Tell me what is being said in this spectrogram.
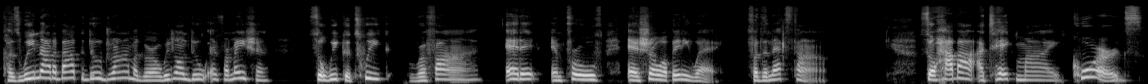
because we're not about to do drama girl. We're going to do information so we could tweak refine edit improve and show up anyway for the next time. So how about i take my cords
